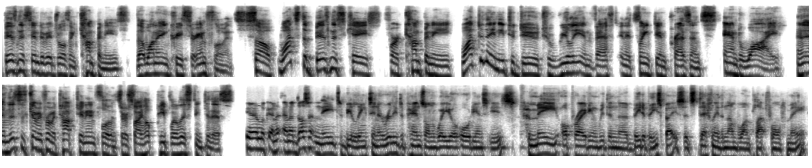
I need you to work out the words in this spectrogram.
business individuals and companies that want to increase their influence. So, what's the business case for a company? What do they need to do to really invest in its LinkedIn presence and why? And, this is coming from a top 10 influencer. So, I hope people are listening to this. Yeah, look, and, and it doesn't need to be LinkedIn. It really depends on where your audience is. For me, operating within the B2B space, it's definitely the number one platform for me.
